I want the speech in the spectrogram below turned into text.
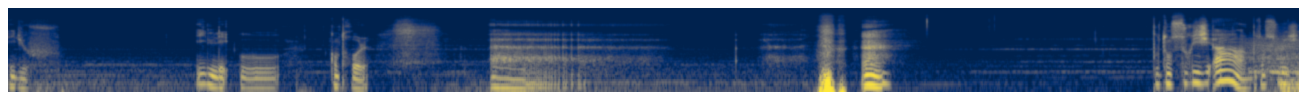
Il est où Il est où? Contrôle. Euh... bouton souris G. Ah, bouton souris G.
